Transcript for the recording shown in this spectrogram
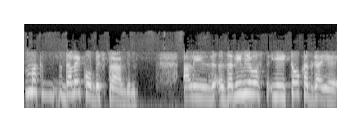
ma, daleko obespravljen. Ali zanimljivost je i to kad ga je e,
